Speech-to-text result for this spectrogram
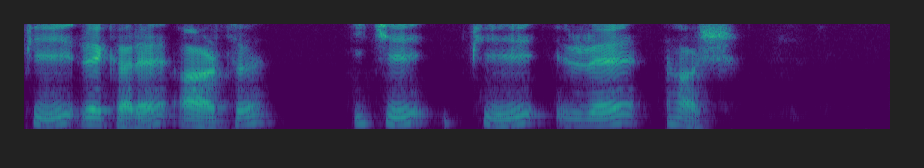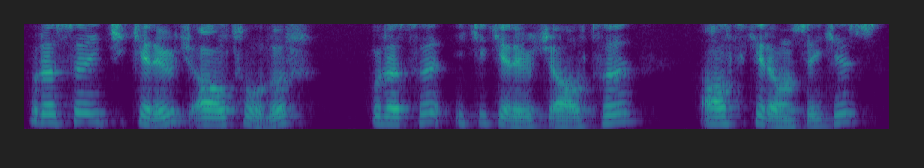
pi r kare artı 2 pi r h. Burası 2 kere 3 6 olur. Burası 2 kere 3 6. 6 kere 18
